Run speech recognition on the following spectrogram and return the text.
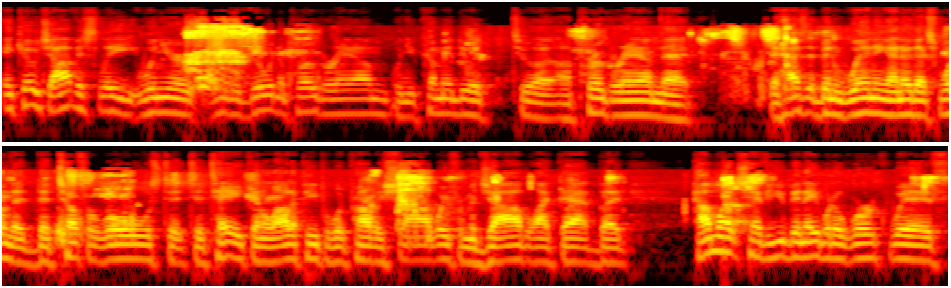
And coach, obviously, when you're, when you're doing a program, when you come into a, to a, a, program that that hasn't been winning, I know that's one of the, the tougher roles to, to take, and a lot of people would probably shy away from a job like that. But how much have you been able to work with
